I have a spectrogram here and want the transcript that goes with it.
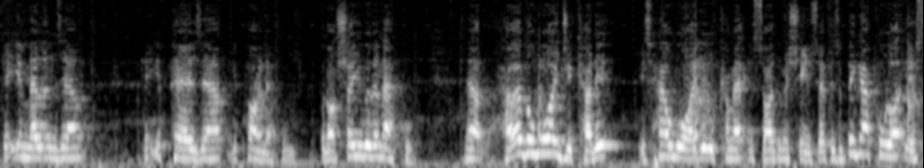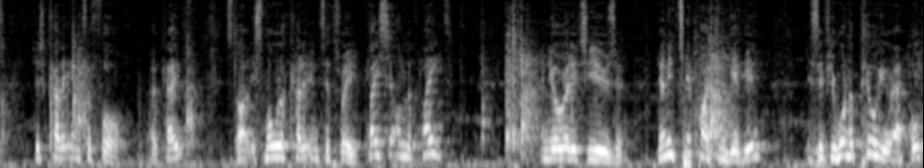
get your melons out, Get your pears out, your pineapples. But I'll show you with an apple. Now, however wide you cut it is how wide it will come out inside the machine. So if it's a big apple like this, just cut it into four, okay? Slightly smaller, cut it into three. Place it on the plate, and you're ready to use it. The only tip I can give you is if you want to peel your apple,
